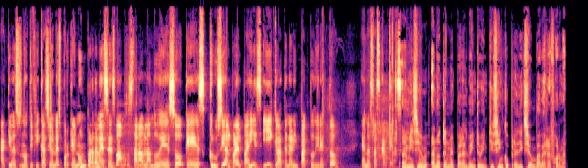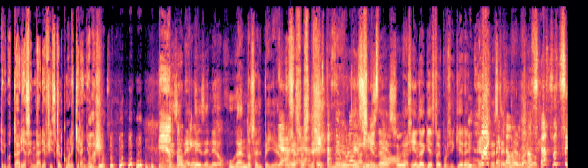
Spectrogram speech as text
activen sus notificaciones, porque en un par de meses vamos a estar hablando de eso, que es crucial para el país y que va a tener impacto directo en nuestras carteras. A mí sí, anótenme para el 2025, predicción, va a haber reforma tributaria, sendaria, fiscal, como le quieran llamar. Desde, ene- Ok. desde enero jugándose el pellejo. Ya, eso es, eso es ¿Estás tener- seguro de sí Hacienda, mismo? eso es- Hacienda, aquí estoy por si quieren. eso Ay, es Beto, tener no valor. seas así.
